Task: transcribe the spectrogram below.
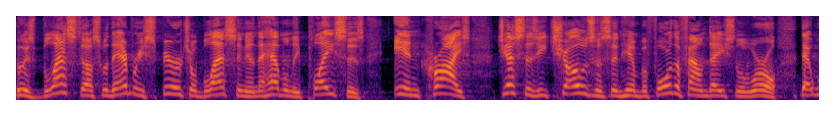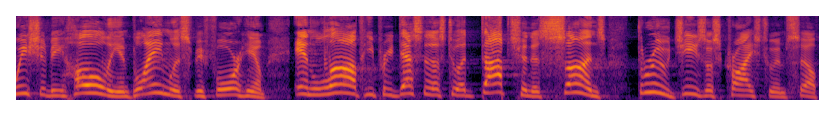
who has blessed us with every spiritual blessing in the heavenly places in Christ, just as He chose us in Him before the foundation of the world, that we should be holy and blameless before Him. In love, He predestined us to adoption as sons through Jesus Christ to Himself,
